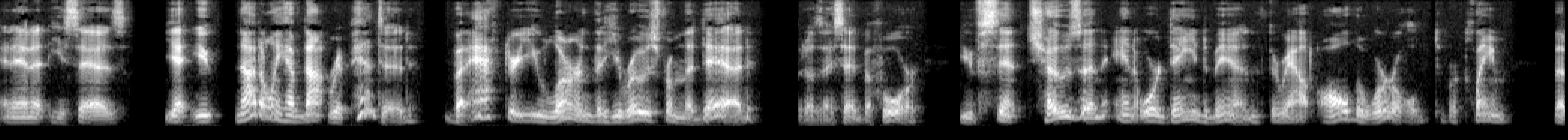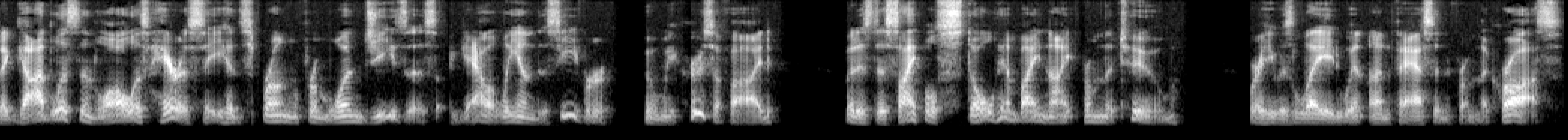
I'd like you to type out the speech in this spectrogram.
And in it, he says, Yet you not only have not repented, but after you learned that he rose from the dead, but as I said before, You've sent chosen and ordained men throughout all the world to proclaim that a godless and lawless heresy had sprung from one Jesus, a Galilean deceiver, whom we crucified, but his disciples stole him by night from the tomb, where he was laid when unfastened from the cross,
